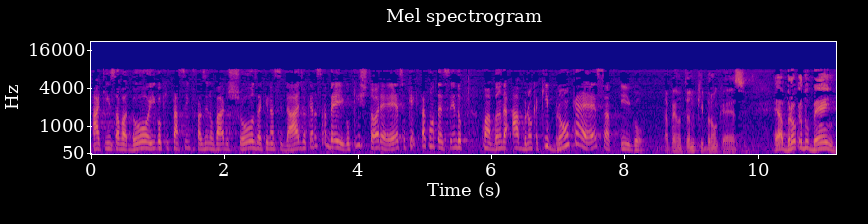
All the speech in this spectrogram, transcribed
aqui em Salvador. Igor que está sempre fazendo vários shows aqui na cidade. Eu quero saber, Igor, que história é essa? O que está acontecendo com a banda A Bronca? Que bronca é essa, Igor? Tá perguntando que bronca é essa? É a bronca do bem.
